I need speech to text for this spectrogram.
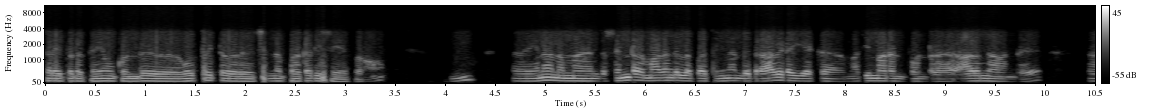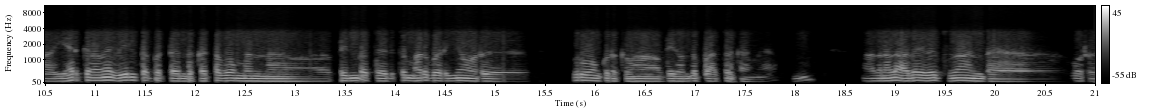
திரைப்படத்தையும் கொண்டு ஒப்பிட்டு ஒரு சின்ன பகடி செய்ய போறோம். ஏன்னா நம்ம இந்த சென்ற மாதங்கள்ல பார்த்தீங்கன்னா, இந்த திராவிட இயக்க மதிமாறன் போன்ற ஆளுங்க வந்து, ஏற்கனவே வீழ்த்தப்பட்ட இந்த கட்டபொம்மன் பின்பத்தை எடுத்து மறுபடியும் ஒரு உருவம் கொடுக்கலாம் அப்படின்னு வந்து பார்த்துருக்காங்க. அதனால அதை எதிர்த்து தான் இந்த ஒரு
